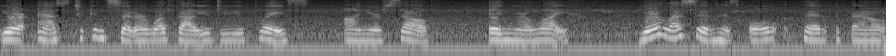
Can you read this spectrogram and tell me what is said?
you are asked to consider what value do you place on yourself in your life. Your lesson has all been about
